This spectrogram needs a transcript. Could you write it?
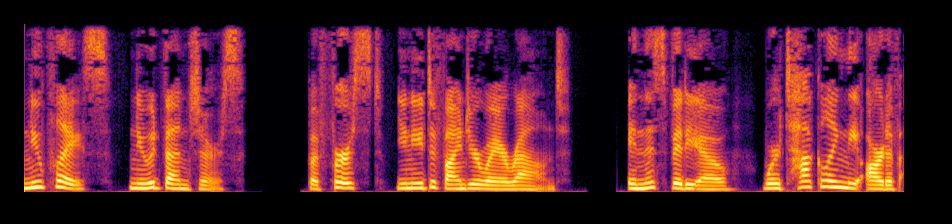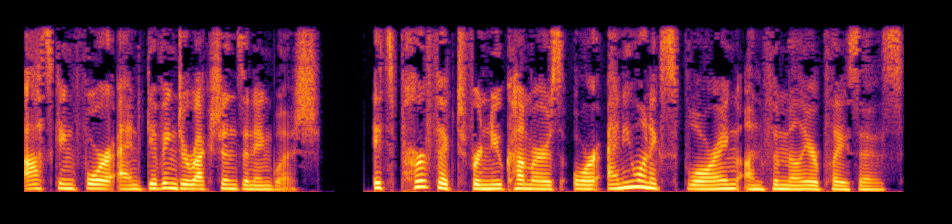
New place, new adventures. But first, you need to find your way around. In this video, we're tackling the art of asking for and giving directions in English. It's perfect for newcomers or anyone exploring unfamiliar places.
